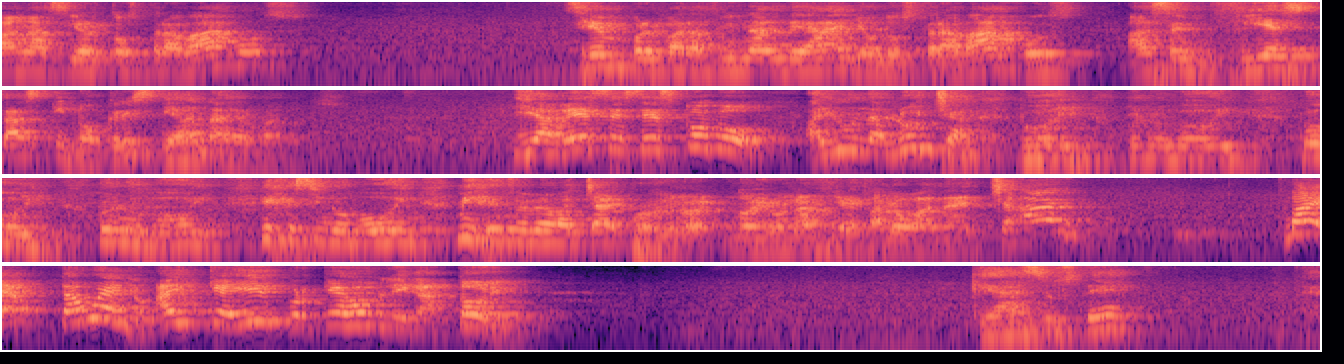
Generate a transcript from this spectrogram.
van a ciertos trabajos. Siempre para final de año los trabajos hacen fiestas y no cristianas, hermanos. Y a veces es como, hay una lucha, voy o no voy, voy o no voy. Es que si no voy, mi jefe me va a echar, porque no, no ir a una fiesta, lo van a echar. Vaya, está bueno, hay que ir porque es obligatorio. ¿Qué hace usted? De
